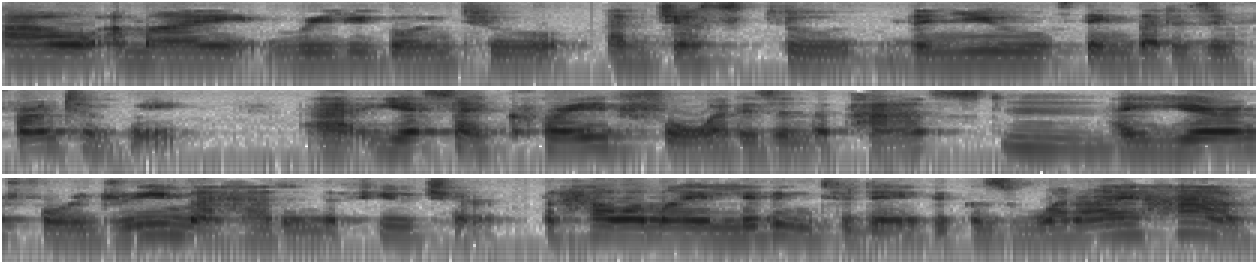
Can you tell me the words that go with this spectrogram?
how am I really going to adjust to the new thing that is in front of me? Uh, yes, I crave for what is in the past. Mm. I yearn for a dream I had in the future. But how am I living today? Because what I have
